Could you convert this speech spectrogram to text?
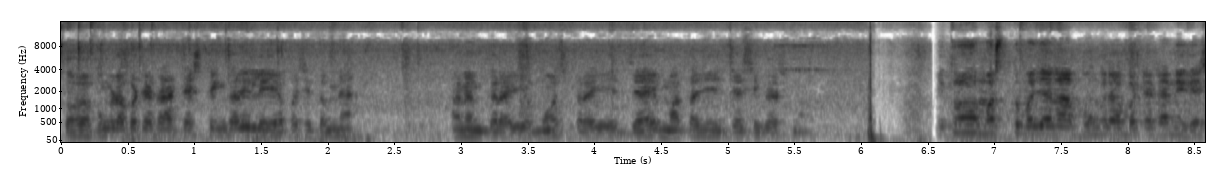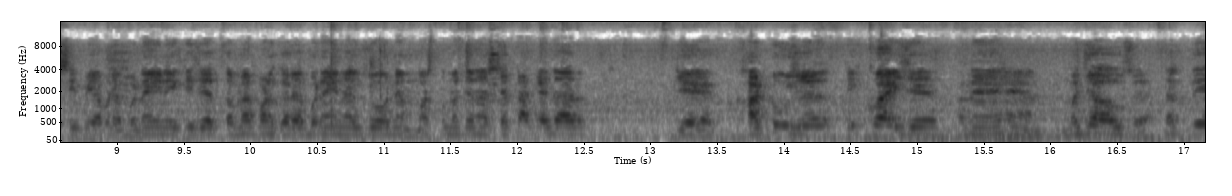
તો હવે ભૂંગળા બટેટા ટેસ્ટિંગ કરી લઈએ પછી તમને આનંદ કરાવીએ મોજ કરાવીએ. જય માતાજી જય શ્રી કૃષ્ણ. મિત્રો મસ્ત મજાના ભૂંગળા બટેટાની રેસીપી આપણે બનાવી નાખી છે. તમે પણ ઘરે બનાવી નાખજો અને મસ્ત મજાના ચટાકેદાર જે ખાટું છે તીખવાય છે અને એને મજા આવશે. શક્તિ.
